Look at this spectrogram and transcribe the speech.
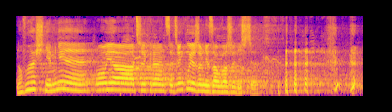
no właśnie, mnie. O ja cię kręcę. Dziękuję, że mnie zauważyliście.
